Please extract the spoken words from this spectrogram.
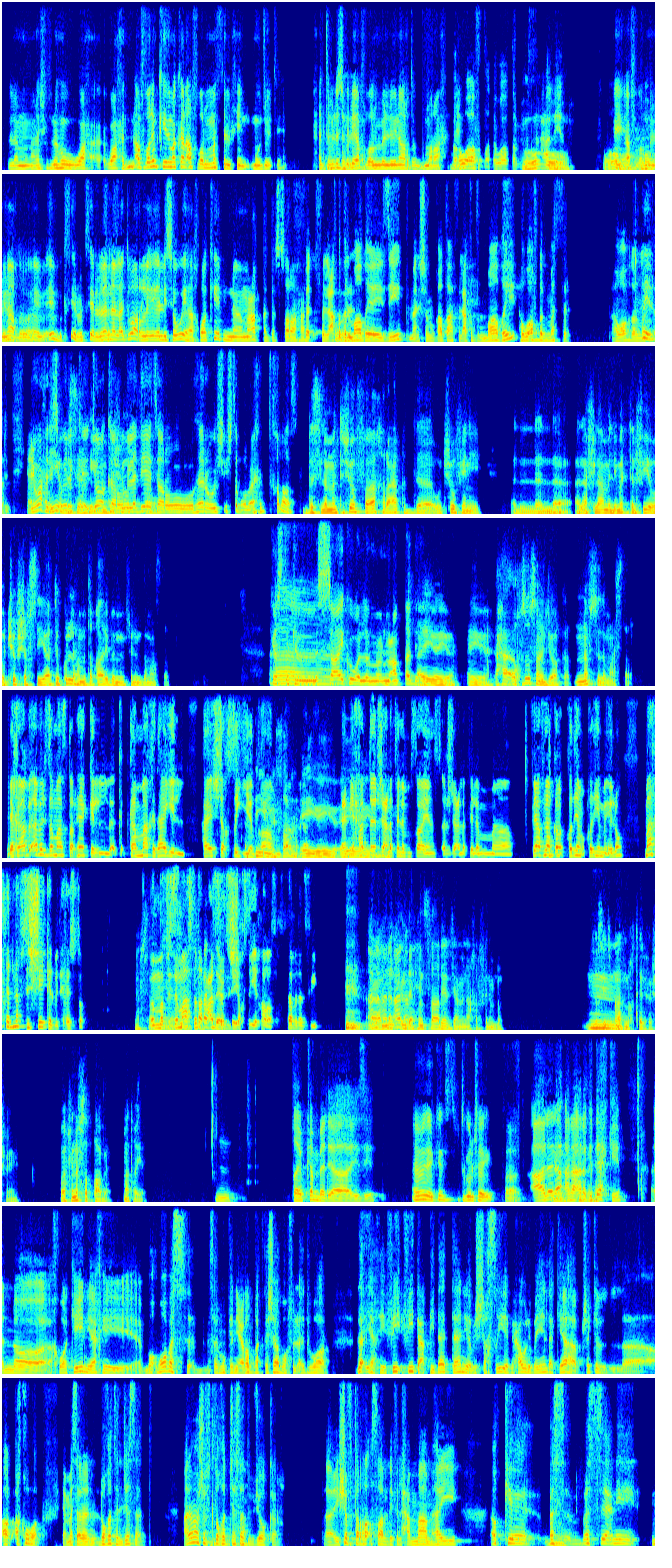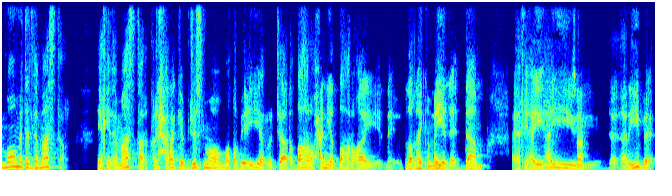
لما أشوف انه هو واحد, من أفضل يمكن إذا ما كان أفضل ممثل الحين موجود يعني. حتى بالنسبة لي أفضل من ليوناردو بمراحل. يعني. هو أفضل هو أفضل ممثل أوه. إيه أفضل من ليوناردو. اي إيه بكثير بكثير لأن الأدوار اللي, اللي يسويها خواكين معقده الصراحة. في في العقد الماضي يزيد معلش المقاطعة في العقد الماضي هو أفضل ممثل. هو أفضل إيه، ممثل. يعني واحد أيوه، يسوي لك Joker و Gladiator و Her و إيش تبغى بعد؟ خلاص. بس لما تشوف في آخر عقد آه، وتشوف يعني ال ال الأفلام اللي مثل فيها وتشوف شخصياته كلها متقاربة من فيلم The Master. قصدك آه. السايكو ولا الم- المعقد أيوه أيوه أيوه ح- خصوصا الجوكر نفسه The Master يا أخي قبل The Master هيك ال... كان ماخذ هاي ال... هاي الشخصية. صح أيوه أيوه يعني أيوه، حتى ارجع صح. لفيلم Signs ارجع لفيلم آه، في أفلام قديمه قديمة له ماخذ نفس الشكل بتحسه نفس أما في The. Master عزز. الشخصية خلاص استبدت فيه أنا آه، أنا ممكن أنا دحين صار يرجع من آخر فيلم له. شخصيته كانت مختلفة شوية ولكن نفس الطابع ما تغير. طيب كمل يا يزيد. أنا كنت بتقول شيء ف... آه لا إيه، لا أنا أنا صحيح. كنت أحكي إنه خواكين يا أخي مو مو بس مثلا ممكن يعرض لك تشابه في الأدوار. لا يا أخي في في تعقيدات تانية بالشخصية بيحاول يبين لك إياها بشكل آه، أقوى. يعني مثلا لغة الجسد. أنا ما شفت لغة جسد آه. بجوكر. آه، شفت الرقصة اللي في الحمام هي أوكي بس بس يعني مو مثل The Master. يا أخي The Master كل حركة بجسمه مو طبيعية الرجال ظهره حنيه ظهره هاي اللي بضل هيك مميل لقدام. يا أخي هي هي صح. غريبة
